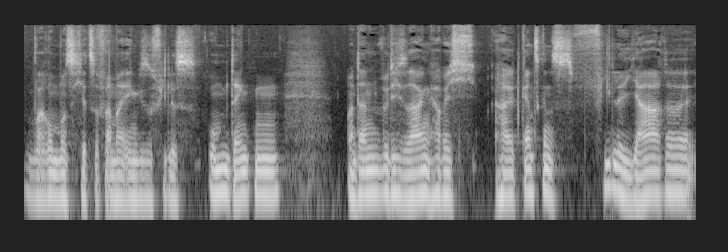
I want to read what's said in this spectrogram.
warum muss ich jetzt auf einmal irgendwie so vieles umdenken? Und dann würde ich sagen, habe ich halt ganz, ganz viele Jahre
